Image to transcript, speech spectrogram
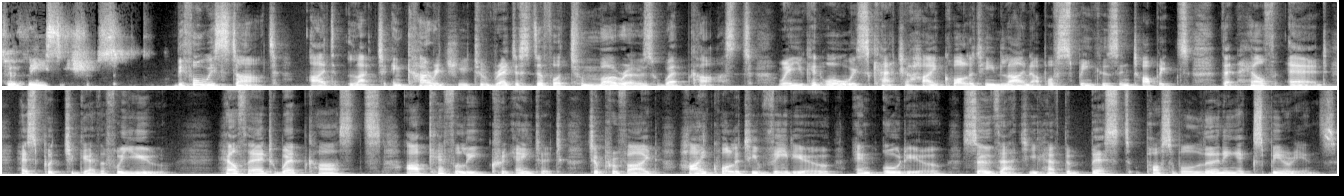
to these issues. Before we start, I'd like to encourage you to register for tomorrow's webcast, where you can always catch a high quality lineup of speakers and topics that Health Ed has put together for you. Health Ed webcasts are carefully created to provide high quality video and audio so that you have the best possible learning experience.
